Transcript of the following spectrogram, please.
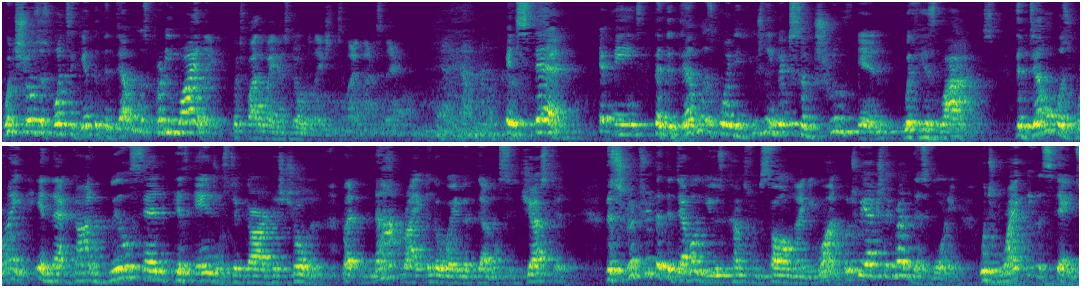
which shows us once again that the devil is pretty wily, which, by the way, has no relation to my last name. Instead, it means that the devil is going to usually mix some truth in with his lies. The devil was right in that God will send his angels to guard his children, but not right in the way the devil suggested. The scripture that the devil used comes from Psalm 91, which we actually read this morning, which rightly states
